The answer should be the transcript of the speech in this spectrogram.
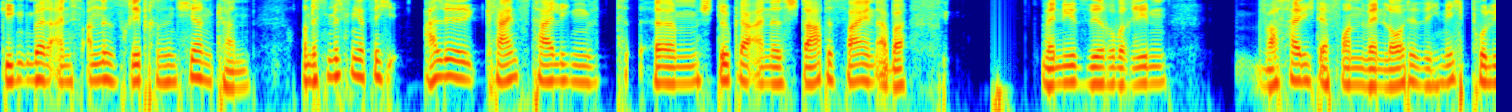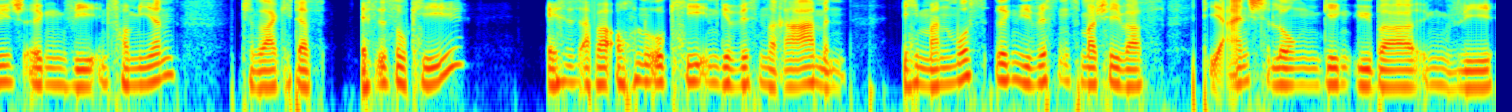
gegenüber eines anderen repräsentieren kann. Und es müssen jetzt nicht alle kleinsteiligen ähm, Stücke eines Staates sein, aber wenn wir jetzt darüber reden, was halte ich davon, wenn Leute sich nicht politisch irgendwie informieren, dann sage ich das, es ist okay, es ist aber auch nur okay in gewissen Rahmen. Ich, man muss irgendwie wissen, zum Beispiel, was die Einstellung gegenüber irgendwie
